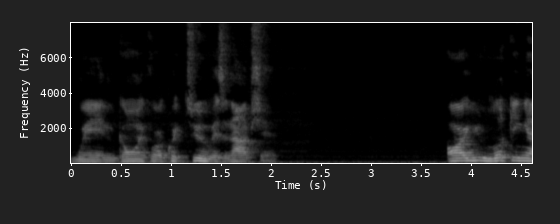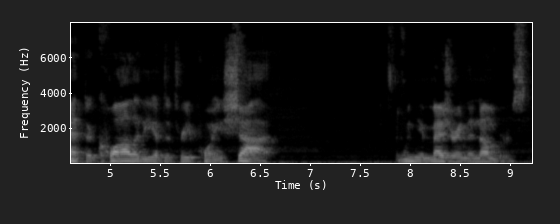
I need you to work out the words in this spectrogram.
when going for a quick two is an option, are you looking at the quality of the three point shot when you're measuring the numbers?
